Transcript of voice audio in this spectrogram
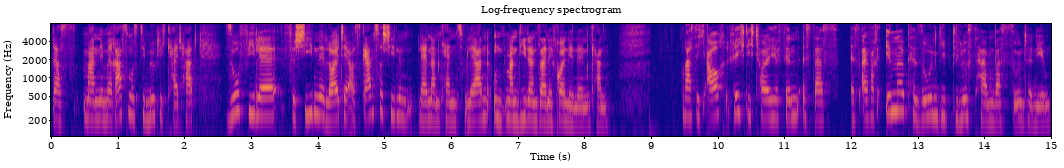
dass man im Erasmus die Möglichkeit hat, so viele verschiedene Leute aus ganz verschiedenen Ländern kennenzulernen und man die dann seine Freunde nennen kann. Was ich auch richtig toll hier finde, ist, dass es einfach immer Personen gibt, die Lust haben, was zu unternehmen.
